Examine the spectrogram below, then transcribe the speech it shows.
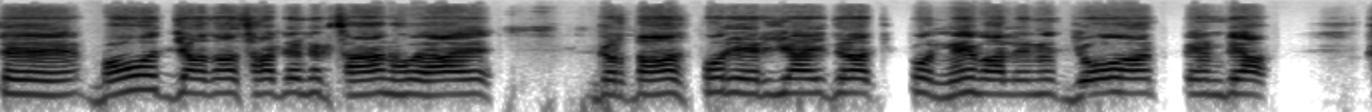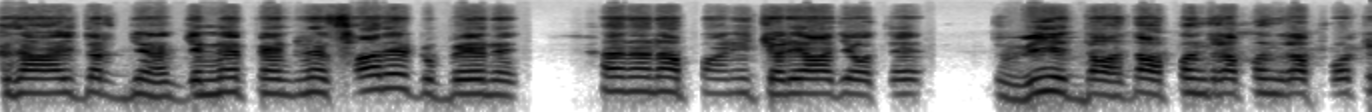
ਤੇ ਬਹੁਤ ਜ਼ਿਆਦਾ ਸਾਡੇ ਨੁਕਸਾਨ ਹੋਇਆ ਹੈ ਗੁਰਦਾਸਪੁਰ ਏਰੀਆ ਇਧਰ ਝੋਨੇ ਵਾਲੇ ਨੂੰ ਜੋ ਪਿੰਡ ਆ ਖਜ਼ਾਂ ਇਧਰ ਜਿੰਨੇ ਪਿੰਡ ਨੇ ਸਾਰੇ ਡੁੱਬੇ ਨੇ। ਇਹਨਾਂ ਨਾਲ ਪਾਣੀ ਚੜਿਆ ਜੇ ਉੱਥੇ 20 10 10 15 15 ਫੁੱਟ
